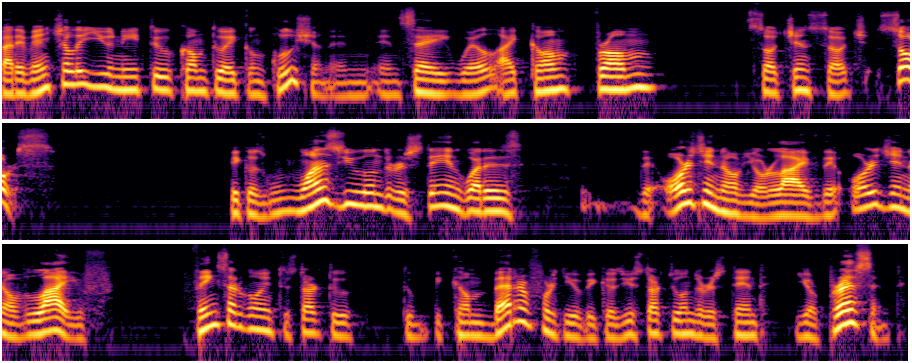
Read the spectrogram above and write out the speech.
But eventually you need to come to a conclusion and, and say, well, I come from such and such source. Because once you understand what is the origin of your life, the origin of life, things are going to start to, to become better for you because you start to understand your present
